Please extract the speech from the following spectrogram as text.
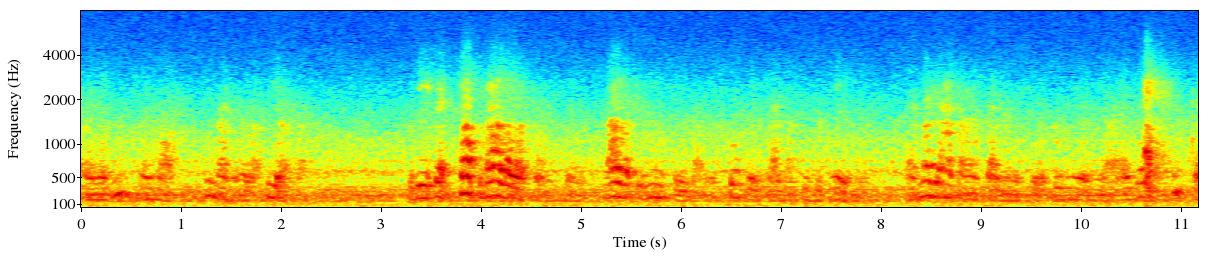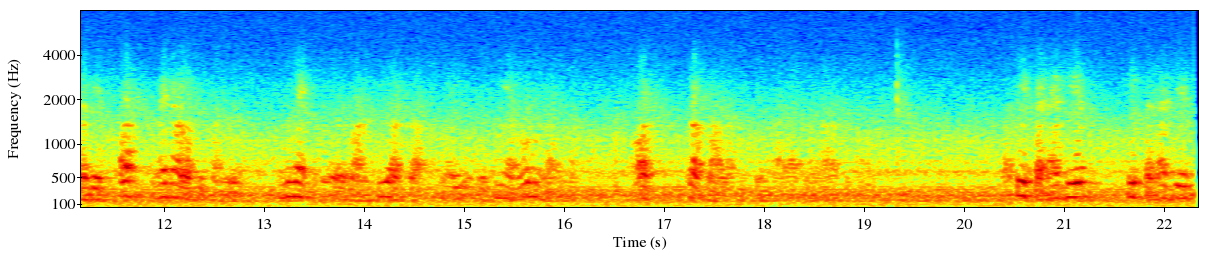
amelynek nincs még ma, kimenni a piacon, hogy ezt csak vállalaton, vállalati műszében és konkrétságban tudjuk nézni. Ez nagy általánosságban is jól tudni, hogy mi a helyzet, de azért azt megállapítani, minek van piaca, és milyen volumenben, az csak lehet megállapítani. Tehát éppen ezért, éppen ezért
